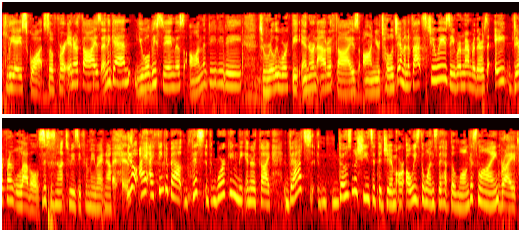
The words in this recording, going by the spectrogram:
plie squat. So for inner thighs, and again, you will be seeing this on the DVD to really work the inner and outer thighs on your total gym. And if that's too easy, remember there's eight different levels. This is not too easy for me right now. Uh, You know, I, I think about this working the inner thigh. That's those machines at the gym are always the ones that have the longest line. Right.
